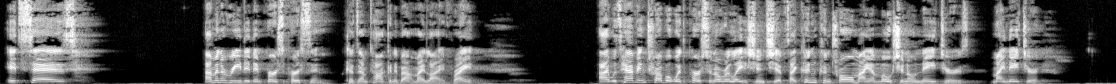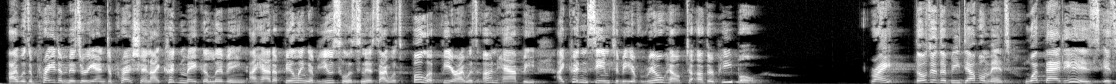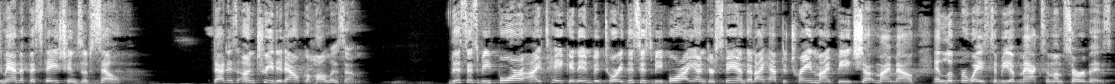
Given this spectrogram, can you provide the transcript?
it says, I'm going to read it in first person because I'm talking about my life, right? I was having trouble with personal relationships. I couldn't control my emotional natures, my nature. I was a prey to misery and depression. I couldn't make a living. I had a feeling of uselessness. I was full of fear. I was unhappy. I couldn't seem to be of real help to other people. Right? Those are the bedevilments. What that is, is manifestations of self. That is untreated alcoholism. This is before I take an inventory. This is before I understand that I have to train my feet, shut my mouth, and look for ways to be of maximum service.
